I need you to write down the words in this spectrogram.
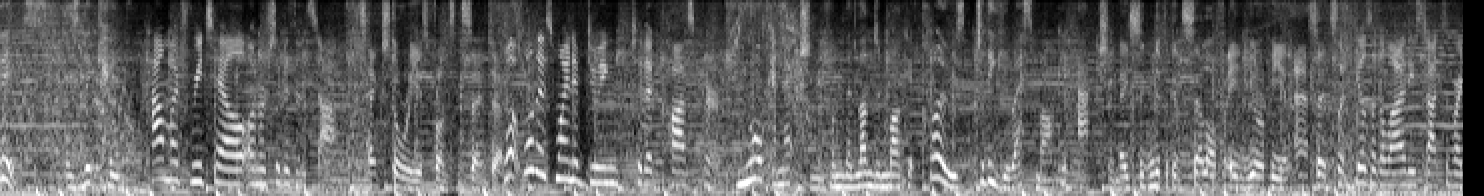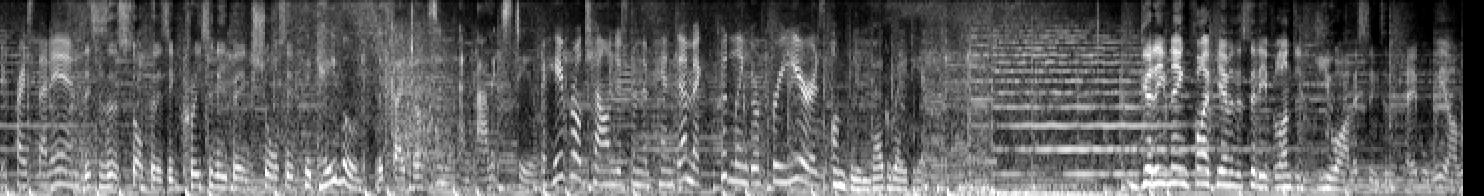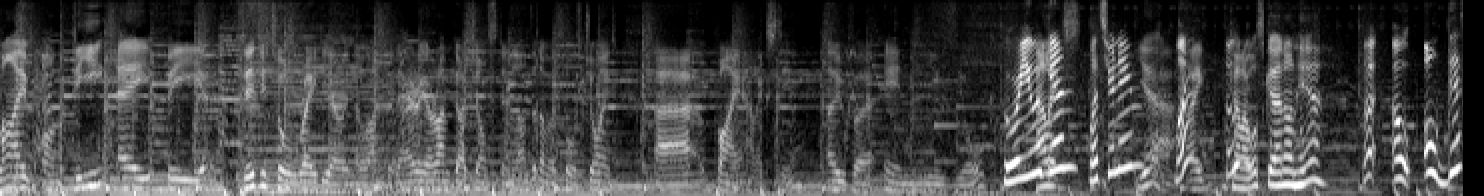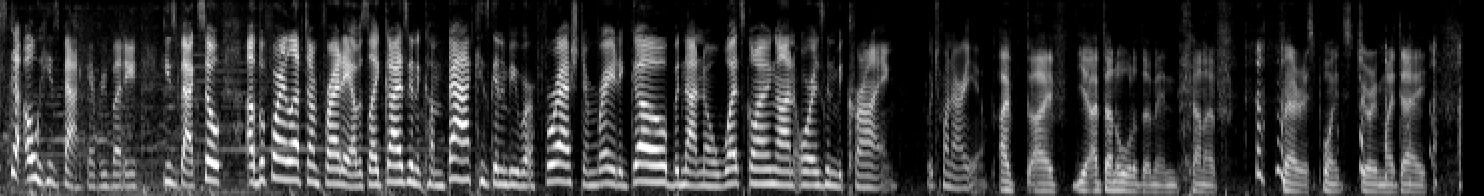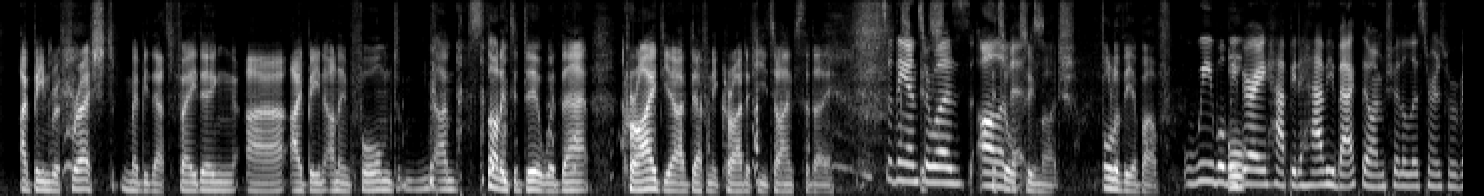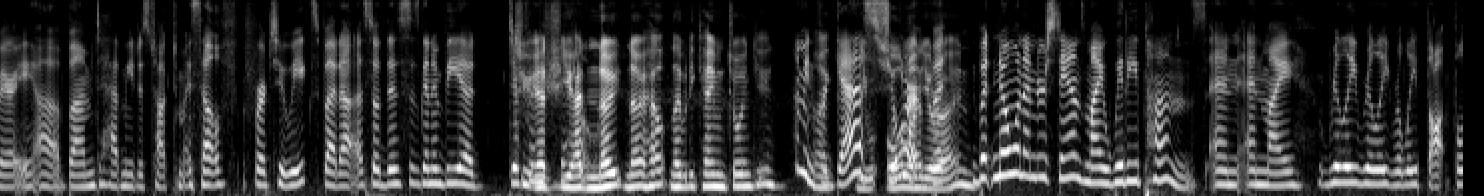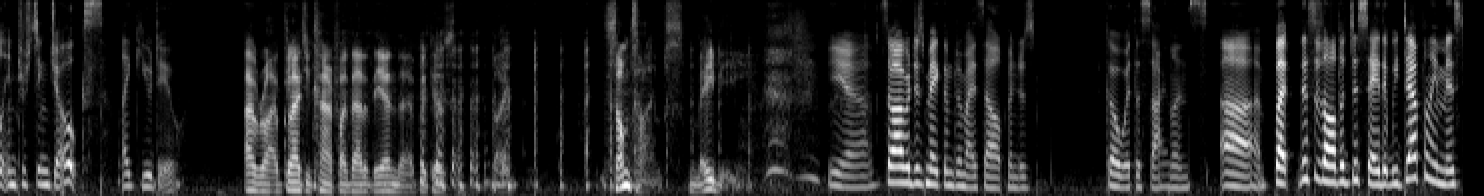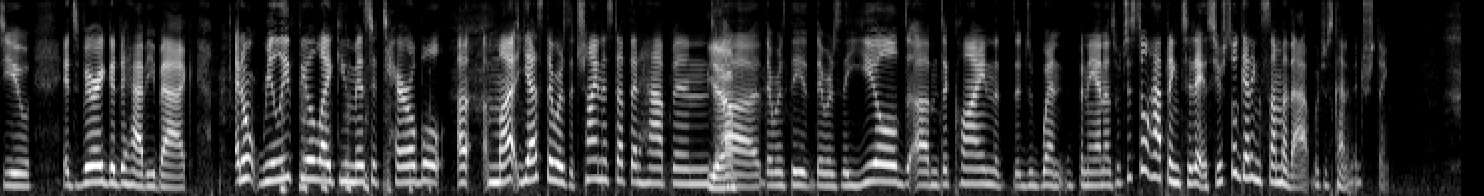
This is The Cable. How much retail ownership is in stock? Tech story is front and centre. What will this wind up doing to the cost curve? Your connection from the London market close to the US market action. A significant sell off in European assets. So it feels like a lot of these stocks have already priced that in. This is a stock that is increasingly being shorted. The Cable with Guy Johnson and Alix Steel Behavioral challenges from the pandemic could linger for years. on Bloomberg Radio. Good evening, 5 pm in the City of London. You are listening to The Cable. We are live on DAB Digital Radio in the London area. I'm Guy Johnson in London. I'm, of course, joined uh, by Alix Steel over in New York. Who are you again? What's your name? Yeah. What? I, what's going on here? What? Oh, oh, this guy. Oh, he's back, everybody. He's back. So uh, before I left on Friday, I was like, guy's gonna come back. He's gonna be refreshed and ready to go, but not know what's going on, or he's gonna be crying. Which one are you? I've, I've, yeah, I've done all of them in kind of various points during my day. I've been refreshed. Maybe that's fading. Uh, I've been uninformed. I'm starting to deal with that. Cried. Yeah, I've definitely cried a few times today. So the answer It's- was all it's of all it. too much. All of the above. We will be All- very happy to have you back, though. I'm sure the listeners were very uh, bummed to have me just talk to myself for two weeks. But uh, so this is going to be a So different you had you had no no help. Nobody came and joined you. I mean, for guests, sure, but own? but no one understands my witty puns and and my really, really, really thoughtful, interesting jokes like you do. Oh right, I'm glad you clarified that at the end there because like sometimes maybe. Yeah. So I would just make them to myself and just go with the silence. Uh, but this is all to just say that we definitely missed you. It's very good to have you back. I don't really feel like you missed a terrible. Uh, mu- yes, there was the China stuff that happened. Yeah. Uh, there was the there was the yield um, decline that, went bananas, which is still happening today. So you're still getting some of that, which is kind of interesting.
